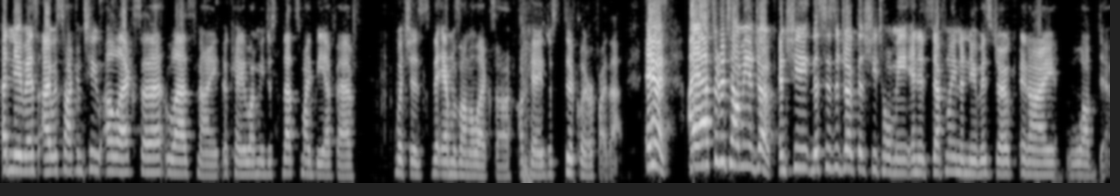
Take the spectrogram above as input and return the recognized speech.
Anubis, I was talking to Alexa last night. Okay, let me just that's my BFF, which is the Amazon Alexa. Okay, just to clarify that. Anyways, I asked her to tell me a joke, and she this is a joke that she told me, and it's definitely an Anubis joke, and I loved it.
